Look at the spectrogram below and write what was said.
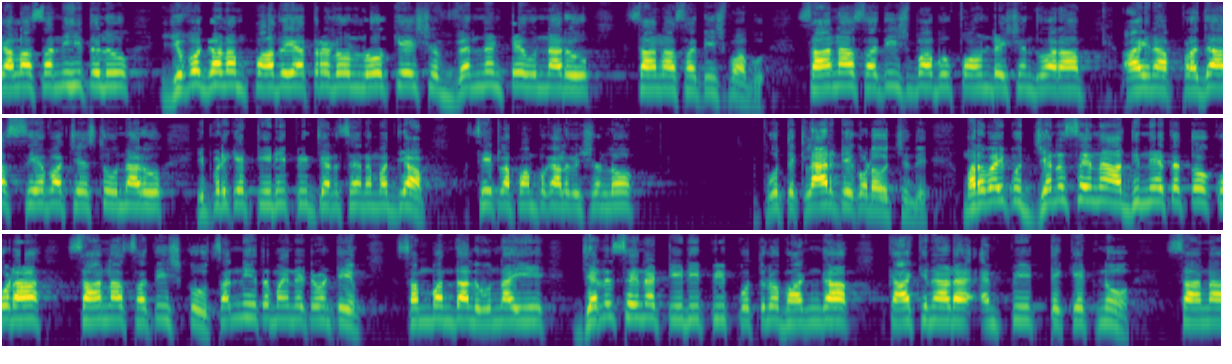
చాలా సన్నిహితులు. యువగళం పాదయాత్రలో లోకేష్ వెన్నంటే ఉన్నారు సానా సతీష్ బాబు. సానా సతీష్ బాబు ఫౌండేషన్ ద్వారా ఆయన ప్రజా సేవ చేస్తూ ఉన్నారు. ఇప్పటికే టీడీపీ జనసేన మధ్య సీట్ల పంపకాల విషయంలో పూర్తి క్లారిటీ కూడా వచ్చింది. మరోవైపు జనసేన అధినేతతో కూడా సానా సతీష్కు సన్నిహితమైనటువంటి సంబంధాలు ఉన్నాయి. జనసేన టీడీపీ పొత్తులో భాగంగా కాకినాడ ఎంపీ టికెట్ను సానా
